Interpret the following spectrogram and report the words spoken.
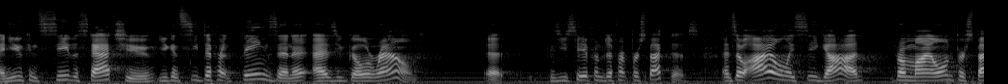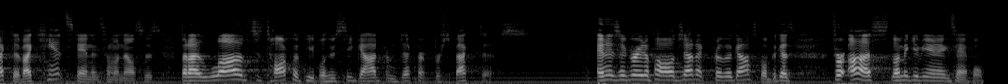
and you can see the statue, you can see different things in it as you go around it, because you see it from different perspectives. And so I only see God from my own perspective. I can't stand in someone else's, but I love to talk with people who see God from different perspectives. And it's a great apologetic for the gospel because for us, let me give you an example.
